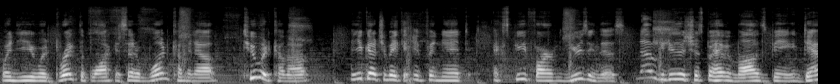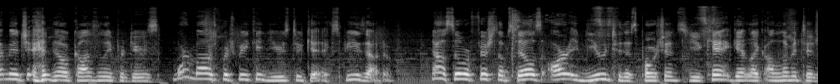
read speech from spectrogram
when you would break the block, instead of one coming out, two would come out. And you can actually make an infinite XP farm using this. Now we can do this just by having mobs being damaged and they'll constantly produce more mobs which we can use to get XPs out of. Now silverfish themselves are immune to this potion so you can't get like unlimited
